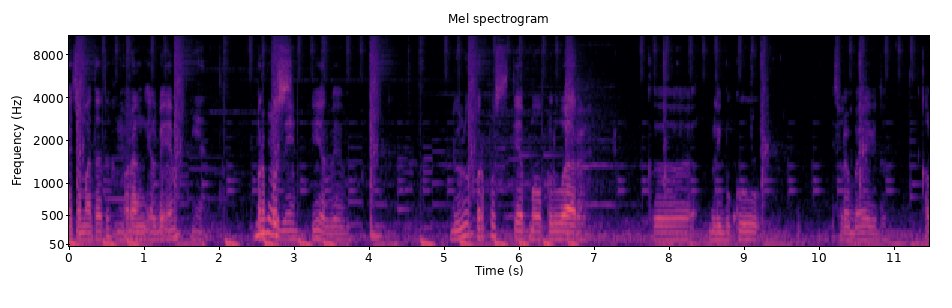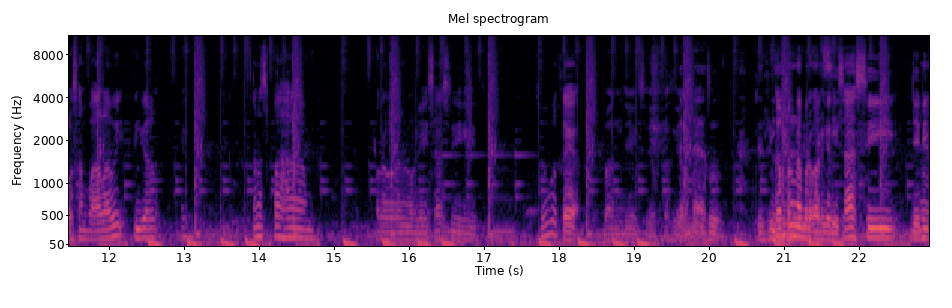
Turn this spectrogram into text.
kacamata tuh orang LBM iya perpus. LBM? iya LBM dulu perpus setiap mau keluar ke beli buku di Surabaya gitu. Kalau sama Pak Alawi tinggal karena sepaham orang-orang organisasi gitu. Coba kayak Bang Jack siapa Nggak pernah berorganisasi. Jadi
